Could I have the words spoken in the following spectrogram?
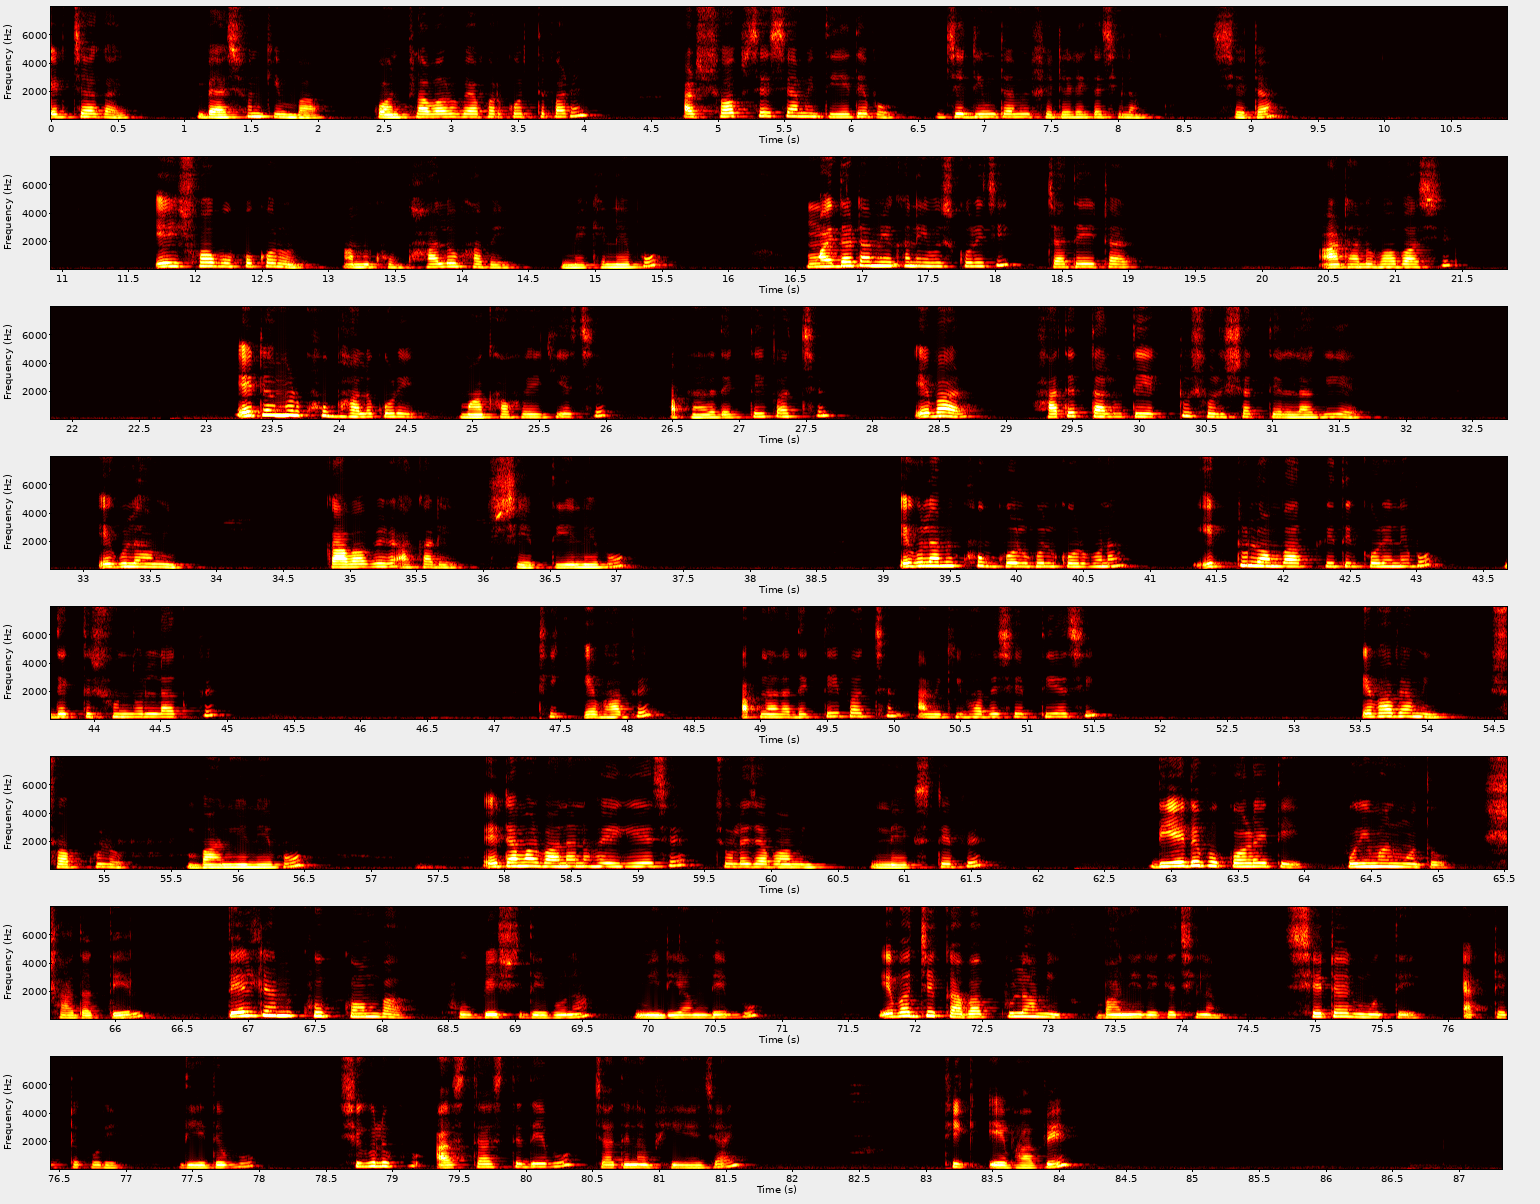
এর জায়গায় বেসন কিংবা কর্নফ্লাওয়ারও ব্যবহার করতে পারেন। আর সব শেষে আমি দিয়ে দেব যে ডিমটা আমি ফেটে রেখেছিলাম, সেটা। এই সব উপকরণ আমি খুব ভালোভাবে মেখে নেব। ময়দাটা আমি এখানে ইউজ করেছি যাতে এটার আঠালো ভাব আসে। এটা আমার খুব ভালো করে মাখা হয়ে গিয়েছে, আপনারা দেখতেই পাচ্ছেন। এবার হাতের তালুতে একটু সরিষার তেল লাগিয়ে, এগুলো আমি কাবাবের আকারে শেপ দিয়ে নেব। এগুলো আমি খুব গোল গোল করব না, একটু লম্বা আকৃতির করে নেব, দেখতে সুন্দর লাগবে। ঠিক এভাবে, আপনারা দেখতেই পাচ্ছেন আমি কীভাবে শেপ দিয়েছি। এভাবে আমি সবগুলো বানিয়ে নেব। এটা আমার বানানো হয়ে গিয়েছে, চলে যাব আমি নেক্সট স্টেপে দিয়ে দেবো কড়াইতে পরিমাণ মতো সাদা তেল। তেলটা আমি খুব কম বা খুব বেশি দেব না মিডিয়াম দেব। এবার যে কাবাবগুলো আমি বানিয়ে রেখেছিলাম, সেটার মধ্যে একটা একটা করে দিয়ে দেব। সেগুলো খুব আস্তে আস্তে দেব যাতে না ভেঙে যায়। ঠিক এভাবে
